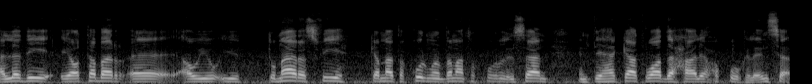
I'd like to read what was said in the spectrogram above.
الذي يعتبر أو تمارس فيه كما تقول منظمات حقوق الإنسان انتهاكات واضحة لحقوق الإنسان.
